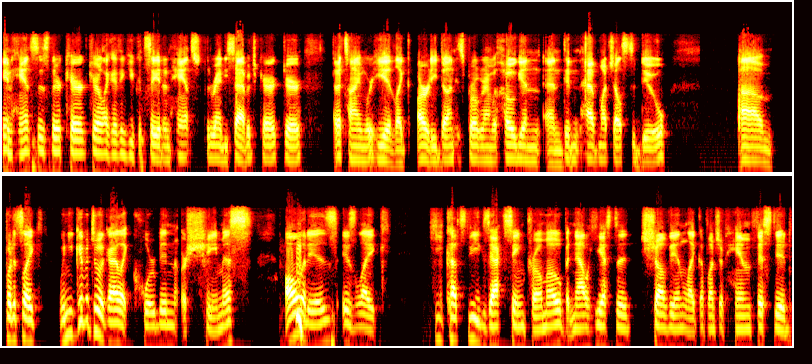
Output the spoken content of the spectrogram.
enhances their character. Like I think you could say it enhanced the Randy Savage character at a time where he had like already done his program with Hogan and didn't have much else to do. Um, but it's like when you give it to a guy like Corbin or Sheamus, all it is is like he cuts the exact same promo, but now he has to shove in like a bunch of ham-fisted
